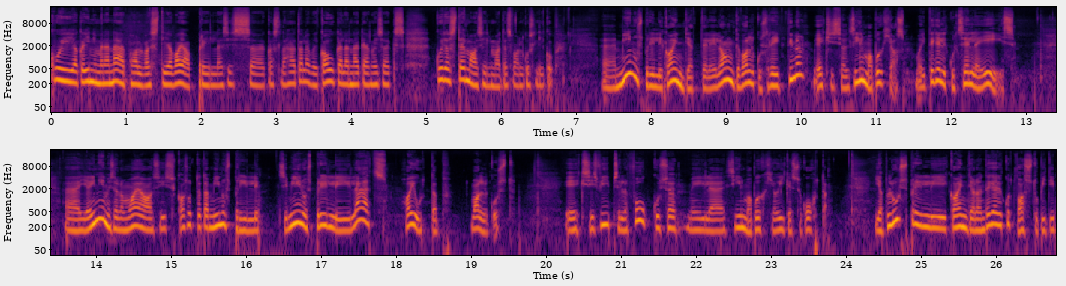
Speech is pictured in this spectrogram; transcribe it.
kui aga inimene näeb halvasti ja vajab prille, siis äh, kas lähedale või kaugele nägemiseks, kuidas tema silmades valgus liigub? Äh, miinusprilli kandjatel ei lange valgus reetinal, ehk siis seal silma põhjas, vaid tegelikult selle ees. Äh, ja inimesel on vaja siis kasutada miinusprilli, see miinusprilli lääts hajutab valgust. ehk siis viib selle fookuse meile silma põhja õigesse kohta. ja plussprilli kandjal on tegelikult vastupidi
